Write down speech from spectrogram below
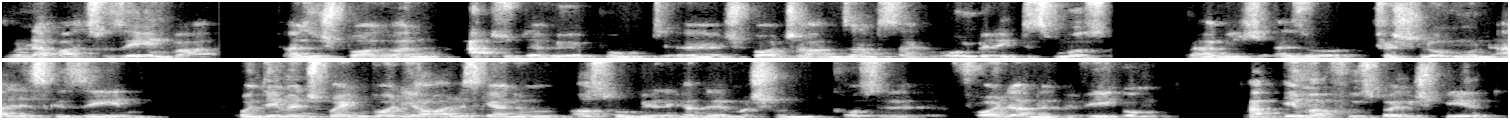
wunderbar zu sehen war. Also Sport war ein absoluter Höhepunkt. Äh, Sportschau am Samstag ein unbedingtes Muss. Da habe ich also verschlungen und alles gesehen. Und dementsprechend wollte ich auch alles gerne ausprobieren. Ich hatte immer schon große Freude an der Bewegung habe immer Fußball gespielt.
